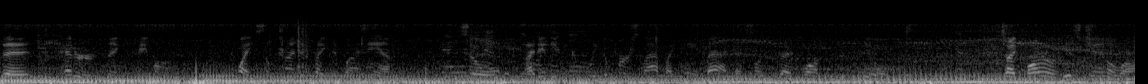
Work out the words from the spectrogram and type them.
the header thing came on twice. I'm trying to tighten it by hand. So I didn't even complete the first lap. I came back. I saw you guys walk through the field. So I borrowed his channel locks,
